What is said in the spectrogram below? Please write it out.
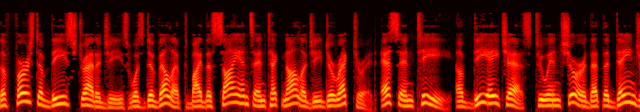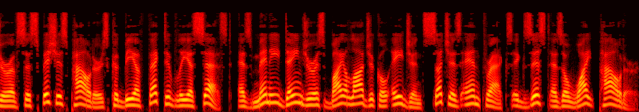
The first of these strategies was developed by the Science and Technology Directorate (S&T) of DHS to ensure that the danger of suspicious powders could be effectively assessed, as many dangerous biological agents such as anthrax exist as a white powder.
